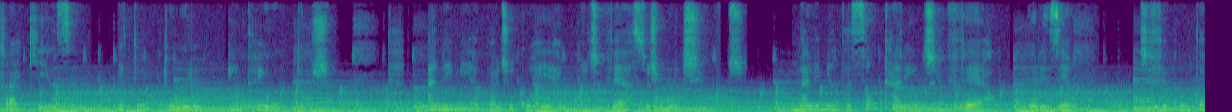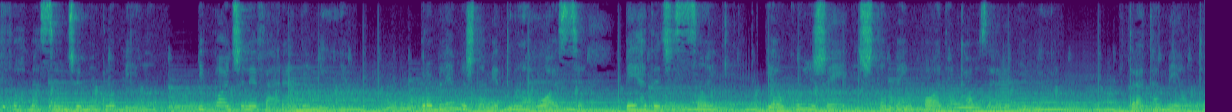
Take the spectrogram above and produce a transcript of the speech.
fraqueza e tontura, entre outros. A anemia pode ocorrer por diversos motivos. Uma alimentação carente em ferro, por exemplo, dificulta a formação de hemoglobina e pode levar à anemia. Problemas na medula óssea, perda de sangue e alguns genes também podem causar anemia. Tratamento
